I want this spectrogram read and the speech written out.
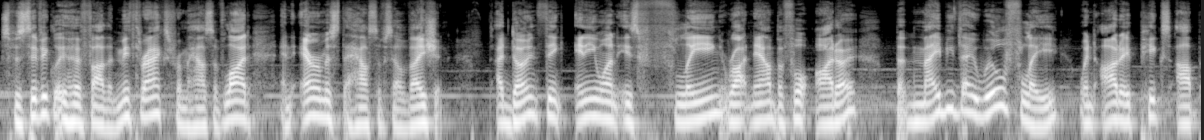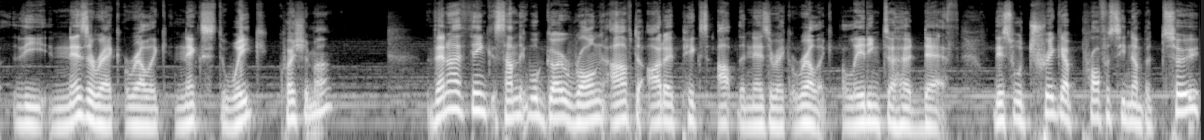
specifically her father Mithrax from House of Light and Eramis, the House of Salvation. I don't think anyone is fleeing right now before Eido, but maybe they will flee when Eido picks up the Nezarec relic next week, question mark. Then I think something will go wrong after Eido picks up the Nezarec relic, leading to her death. This will trigger prophecy number 2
